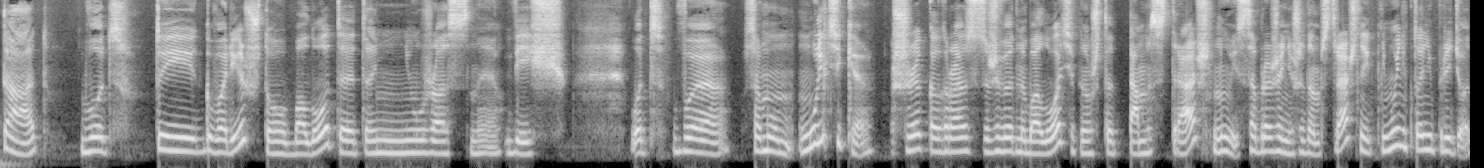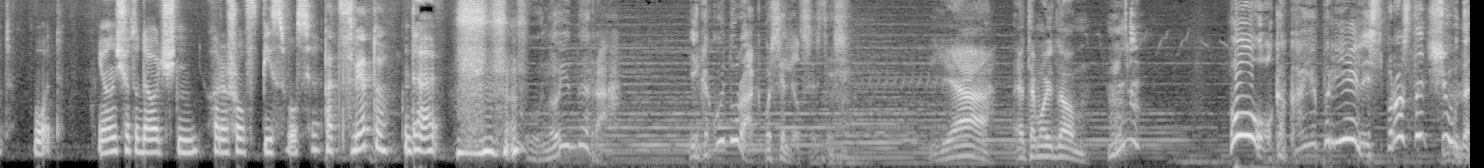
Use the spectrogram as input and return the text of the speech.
Так, вот ты говоришь, что болото это не ужасная вещь. Вот в самом мультике Шрек как раз живет на болоте, потому что там страшно, ну и соображение, что там страшно, и к нему никто не придет. Вот. И он еще туда очень хорошо вписывался. По цвету? Да. Ну и дыра. И какой дурак поселился здесь? Я. Это мой дом. О, какая прелесть! Просто чудо!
